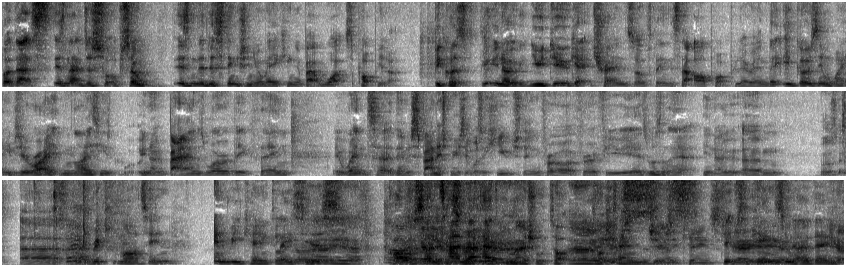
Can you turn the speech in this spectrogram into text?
But that's isn't that just sort of so? Isn't the distinction you're making about what's popular? because you know you do get trends of things that are popular and they, it goes in waves. You're right. In the nineties, you know, bands were a big thing. It went to you know, Spanish music was a huge thing for for a few years, wasn't it? You know, um, Was it? uh, uh, Ricky Martin, Enrique Iglesias, Oh, yeah. Carlos Oh, yeah, Santana sorry, had yeah. commercial top Oh, top yes. tens. Gypsy Yes. Kings. Gypsy Yeah, yeah, Kings, you know, they, Yeah.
